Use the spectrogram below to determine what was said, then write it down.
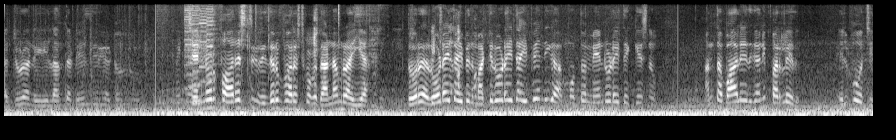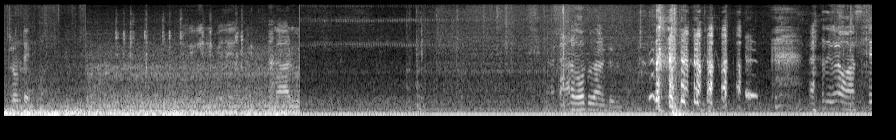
అది చూడండి వీళ్ళంతా డైలీ తిరిగేటోళ్ళు. చెన్నూరు ఫారెస్ట్ రిజర్వ్ ఫారెస్ట్ ఒక దండం రా అయ్యా. దూర రోడ్ అయితే అయిపోయింది. మట్టి రోడ్ అయితే అయిపోయింది ఇక. మొత్తం మెయిన్ రోడ్ అయితే ఎక్కేసినాం. అంత బాగాలేదు కానీ పర్లేదు. వెళ్ళిపోవచ్చు ఇట్లుంటే. పోతుంది అంటుంది అది కూడా వస్తే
